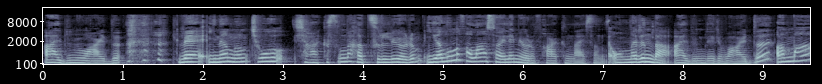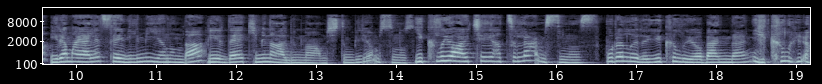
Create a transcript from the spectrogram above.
albümü vardı. Ve inanın çoğu şarkısında hatırlıyorum. Yalını falan söylemiyorum farkındaysanız. Onların da albümleri vardı. Ama İrem Hayalet sevgilimin yanında bir de kimin albümünü almıştım biliyor musunuz? Yıkılıyor Ayça'yı hatırlar mısınız? Buraları yıkılıyor benden yıkılıyor.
